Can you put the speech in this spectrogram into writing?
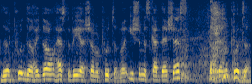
the the haidol has to be a shava pruta. Va'isha miskadeshes shava pruta.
